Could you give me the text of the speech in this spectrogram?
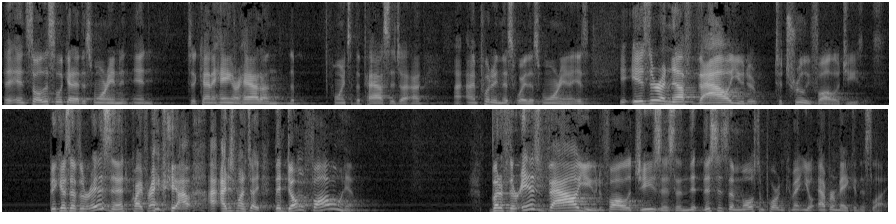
And so let's look at it this morning and, and to kind of hang our hat on the points of the passage. I, I, I'm putting this way this morning is is there enough value to, to truly follow Jesus? Because if there isn't, quite frankly, I, I just want to tell you, then don't follow him. But if there is value to follow Jesus, then th- this is the most important commitment you'll ever make in this life.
